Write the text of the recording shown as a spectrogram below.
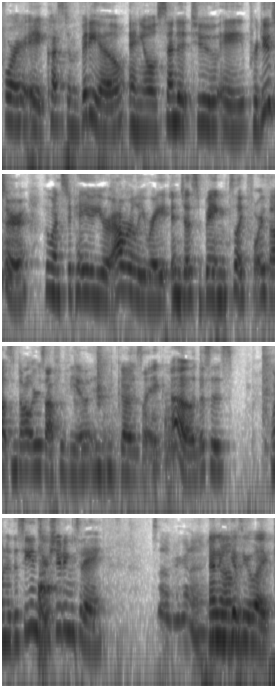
for a custom video, and you'll send it to a producer who wants to pay you your hourly rate and just banked like four thousand dollars off of you, and he goes like, "Oh, this is one of the scenes you're shooting today." So if you're gonna, you And know, he gives you like.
